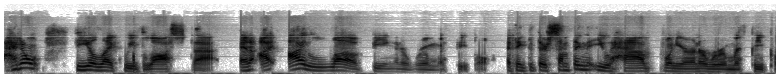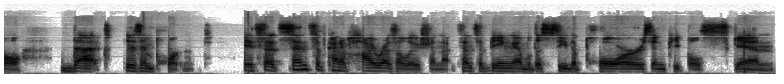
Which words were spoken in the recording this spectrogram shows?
I don't feel like we've lost that and I, I love being in a room with people i think that there's something that you have when you're in a room with people that is important it's that sense of kind of high resolution, that sense of being able to see the pores in people's skin.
